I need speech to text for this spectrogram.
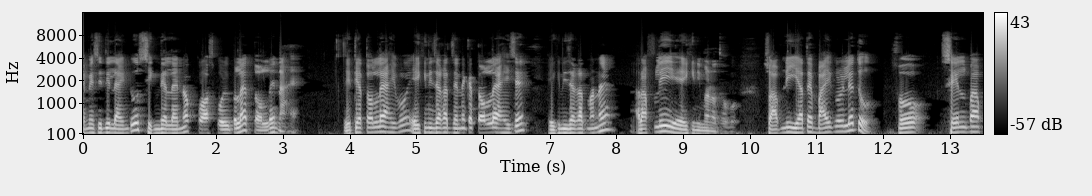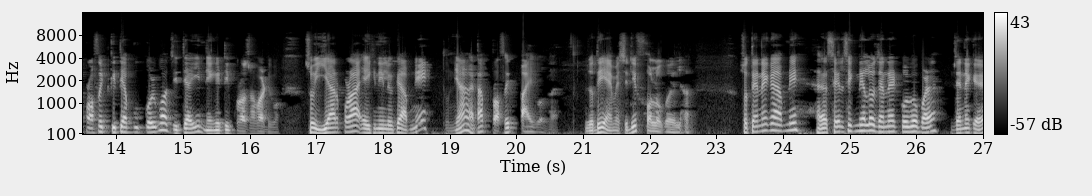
এম এ চি ডি লাইনটো ছিগনেল লাইনক ক্ৰছ কৰি পেলাই তললৈ নাহে। যেতিয়া তললৈ আহিব এইখিনি জেগাত যেনেকৈ তললৈ আহিছে এইখিনি জেগাত মানে ৰাফলি এইখিনি মানত হ'ব। চ' আপুনি ইয়াতে বাই কৰিলেতো চ' চেল বা প্ৰফিট কেতিয়া বুক কৰিব? যেতিয়া ই নেগেটিভ অভাৰ দিব। চ' ইয়াৰ পৰা এইখিনিলৈকে আপুনি ধুনীয়া এটা প্ৰফিট পাই গ'ল হয়। যদি M A C D follow' কৰিলে হয়। চ' তেনেকৈ আপুনি চেল ছিগনেলো জেনেৰেট কৰিব পাৰে। যেনেকৈ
